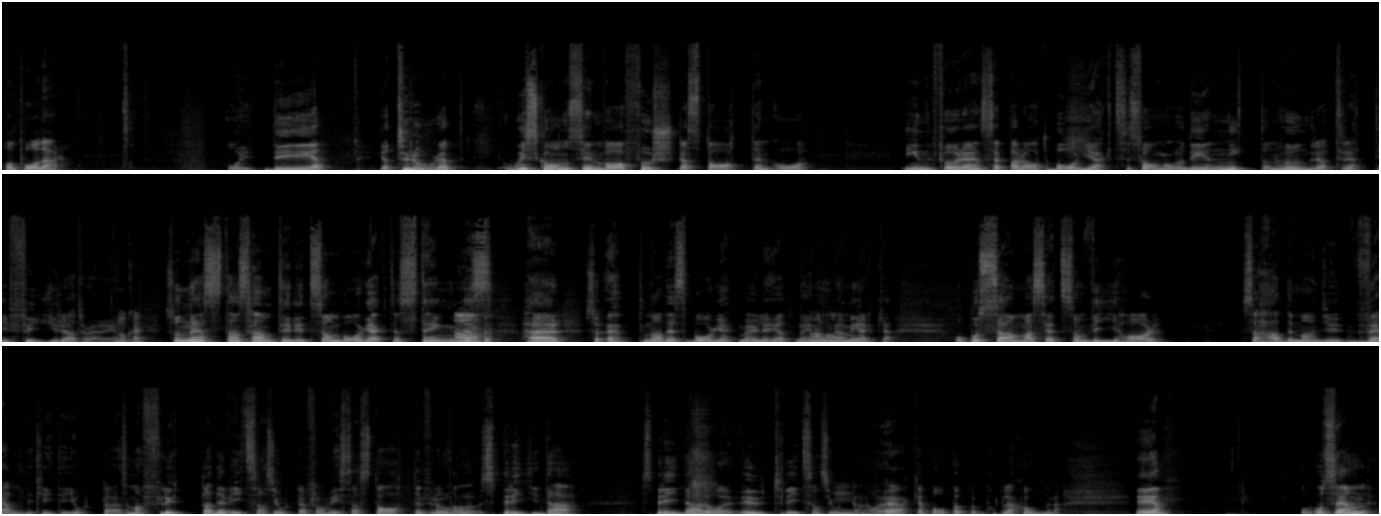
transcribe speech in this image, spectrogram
hållit på där? Oj, det... Jag tror att Wisconsin var första staten att införa en separat bågjaktsäsong. Och det är 1934 tror jag det är. Okej. Så nästan samtidigt som bågjakten stängdes Ja. här så öppnades bågjaktmöjligheterna i Jaha. Nordamerika. Och på samma sätt som vi har så hade man ju väldigt lite hjortar. Alltså man flyttade vitsvanshjortar från vissa stater för att, att sprida, sprida då ut vitsvanshjortarna och öka på populationerna. Eh, och, och sen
